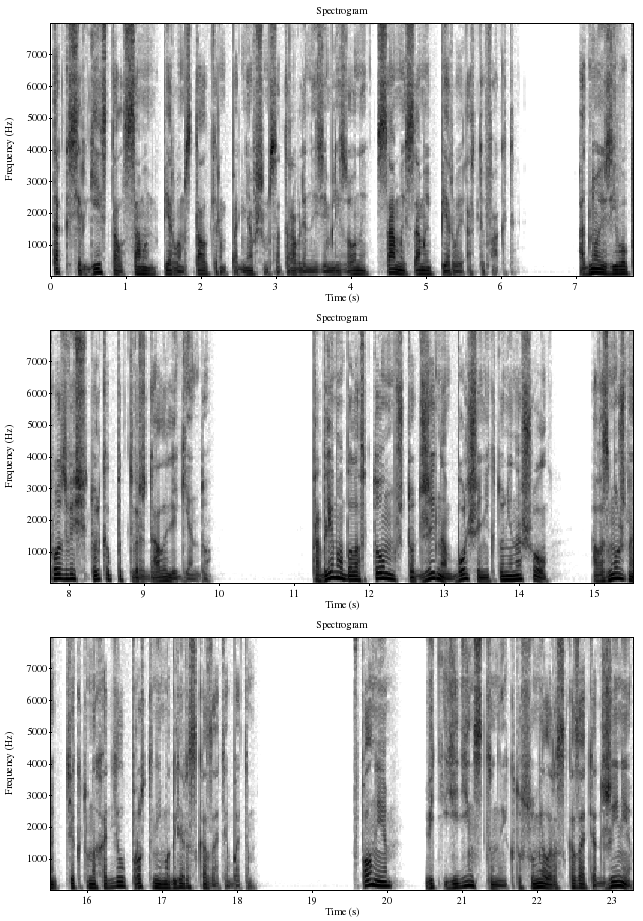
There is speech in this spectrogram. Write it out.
Так Сергей стал самым первым сталкером, поднявшим с отравленной земли зоны самый-самый первый артефакт. Одно из его прозвищ только подтверждало легенду. Проблема была в том, что Джина больше никто не нашел — а, возможно, те, кто находил, просто не могли рассказать об этом. Вполне. Ведь единственный, кто сумел рассказать о Джине,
